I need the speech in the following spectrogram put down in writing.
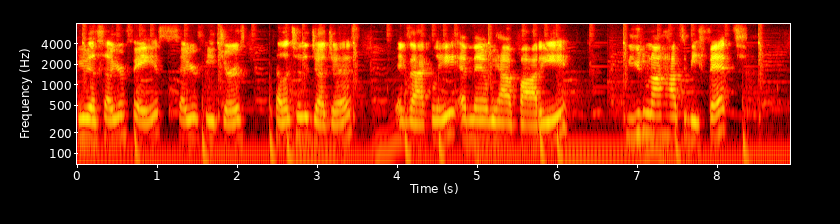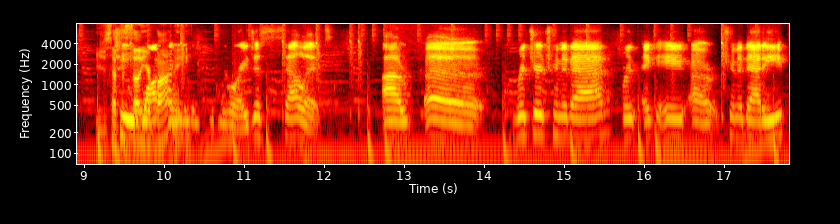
You to sell your face, sell your features, sell it to the judges. Exactly. And then we have body. You do not have to be fit. You just have to, sell your body. category. Just sell it. Uh, uh, Richard Trinidad, Ri- aka uh, Trinidaddy,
